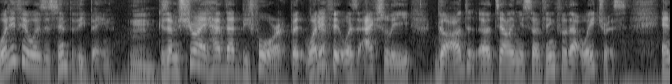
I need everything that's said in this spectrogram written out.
what if it was a sympathy pain because i'm sure i had that before but what Yeah. if it was actually god uh, telling me something for that waitress and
